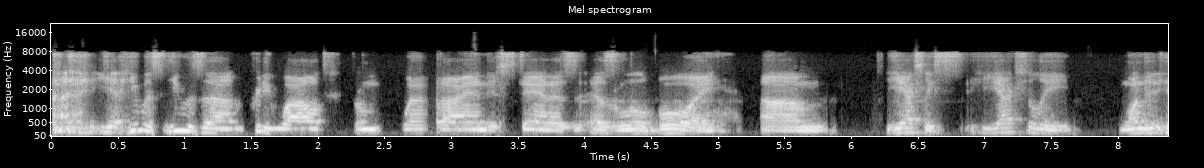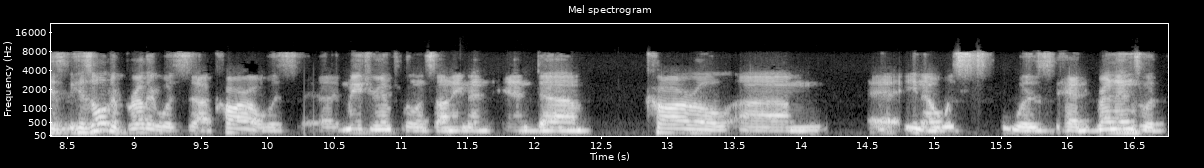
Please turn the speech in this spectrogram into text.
yeah, he was he was uh, pretty wild from what I understand as as a little boy. Um, he actually he actually one his his older brother was uh, Carl was a major influence on him, and and um, Carl, um, uh, you know, was was had run-ins with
